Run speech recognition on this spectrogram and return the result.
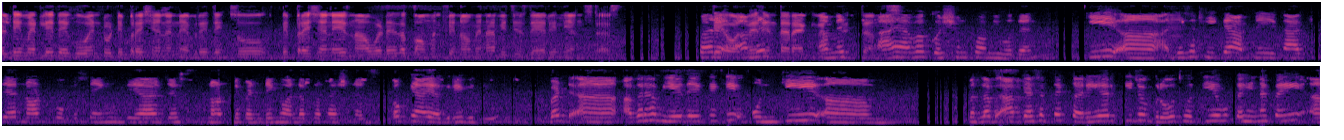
ultimately, they go into depression and everything. So, depression is nowadays a common phenomena which is there in youngsters. पर they always अमित interact with अमित victims. I have a question from you then कि अ, जैसे ठीक है आपने ये कहा कि they are not focusing they are just not depending on the professionals okay I agree with you but अगर हम ये देखें कि उनकी अम, मतलब आप कह सकते हैं करियर की जो ग्रोथ होती है वो कहीं ना कहीं अ,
